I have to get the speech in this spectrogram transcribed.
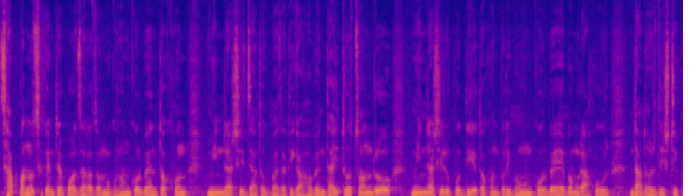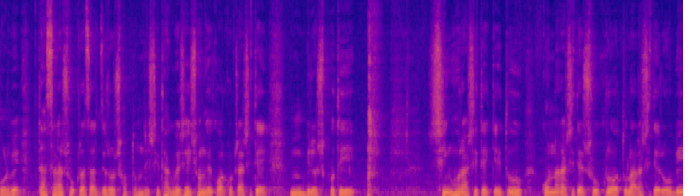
ছাপ্পান্ন সেকেন্ডের পর যারা জন্মগ্রহণ করবেন, তখন মীন রাশির জাতক বা জাতিকা হবেন। তাই তো চন্দ্র মীন রাশির উপর দিয়ে তখন পরিভ্রমণ করবে এবং রাহুর দ্বাদশ দৃষ্টি পড়বে। তাছাড়া শুক্রাচার্যেরও সপ্তম দৃষ্টি থাকবে। সেই সঙ্গে কর্কট রাশিতে বৃহস্পতি, সিংহ রাশিতে কেতু কন্যা রাশিতে শুক্র, তুলা রাশিতে রবি,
